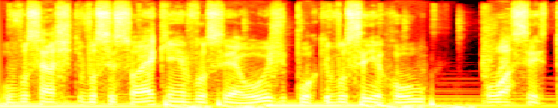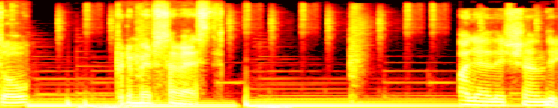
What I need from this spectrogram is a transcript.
ou você acha que você só é quem você é hoje porque você errou ou acertou o primeiro semestre? Olha, Alexandre,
